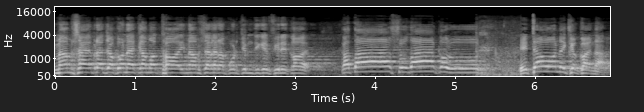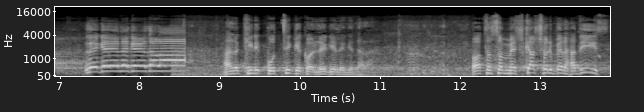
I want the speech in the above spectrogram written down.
ইমাম সাহেবরা যখন একামত হয়, ইমাম সাহেবরা পশ্চিম দিকে ফিরে কয় কথা সোজা করুন। এটাও অনেকে কয় না। লেগে লেগে দাঁড়া। কিরে কোথেকে কয়, লেগে লেগে দাঁড়া। অথচ মেশকা শরীফের হাদিস,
